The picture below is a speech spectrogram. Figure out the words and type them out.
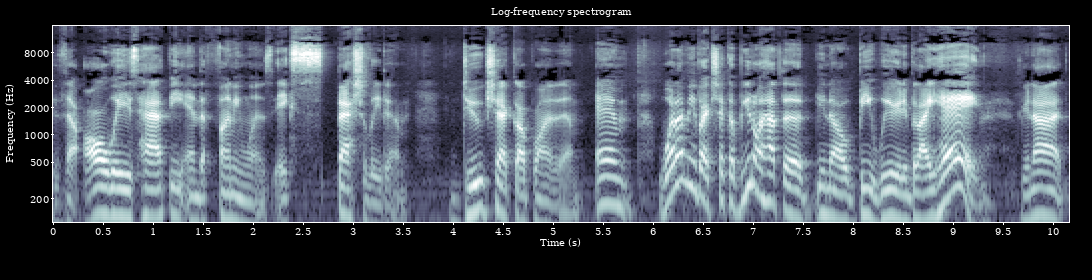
the always happy, and the funny ones, especially them. Do check up on them. And what I mean by check up, you don't have to, you know, be weird and be like, hey, you're not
